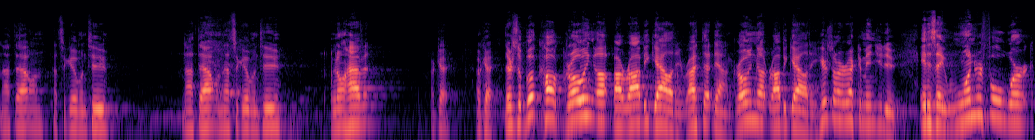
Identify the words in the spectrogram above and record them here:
Not that one. That's a good one, too. Not that one. That's a good one, too. We don't have it? Okay. Okay. There's a book called Growing Up by Robby Gallaty. Write that down. Growing Up, Robby Gallaty. Here's what I recommend you do it is a wonderful work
